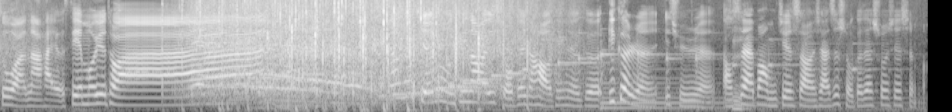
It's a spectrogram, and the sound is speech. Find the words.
苏瓦娜还有 CMO 乐团。刚刚节目我们听到一首非常好听的歌，《一个人一群人》，老师来帮我们介绍一下这首歌在说些什么。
